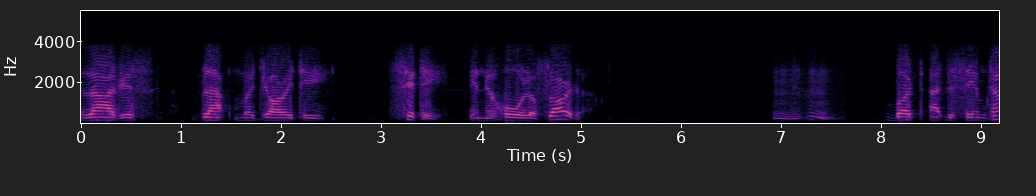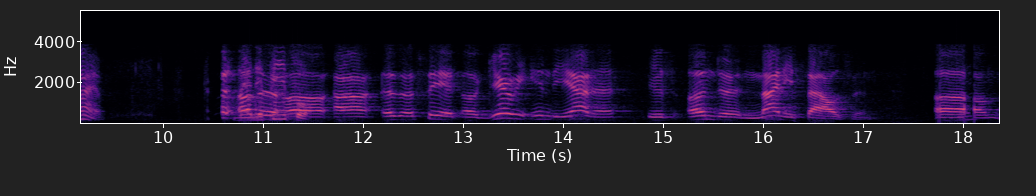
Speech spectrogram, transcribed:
largest black majority city in the whole of Florida. Mm-hmm. But at the same time, what many other, people. Uh, uh, as I said, uh, Gary, Indiana is under 90,000. Um, Mm-hmm.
